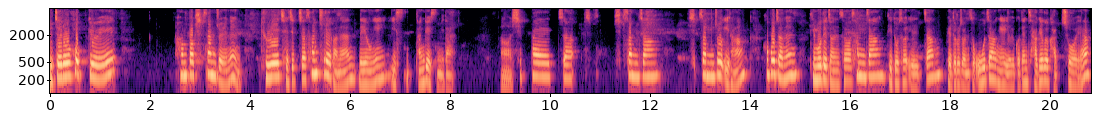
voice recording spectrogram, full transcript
둘째로 혹교회 헌법 13조에는 교회 재직자 선출에 관한 내용이 있- 담겨 있습니다. 어, 18장, 13장, 13조 1항 후보자는 디모데전서 3장, 디도서 1장, 베드로전서 5장에 열거된 자격을 갖추어야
